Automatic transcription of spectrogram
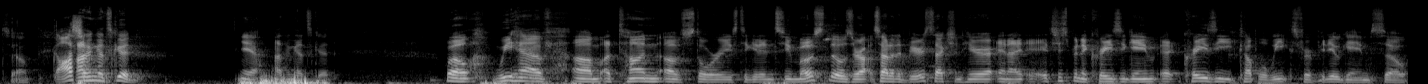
So Awesome. I think that's good. Yeah, I think that's good. Well, we have um, a ton of stories to get into. Most of those are outside of the beer section here, and I, it's just been a crazy game, a crazy couple of weeks for video games. So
